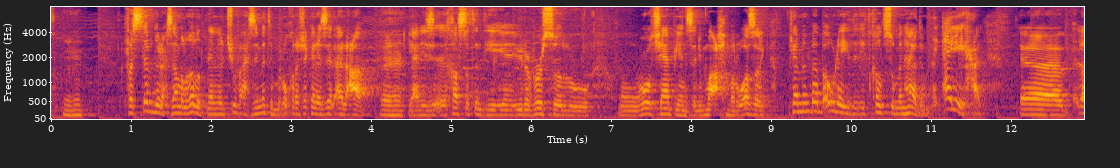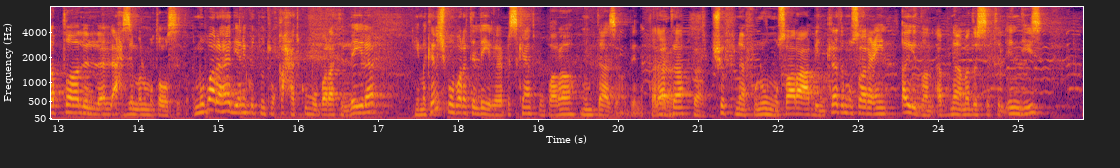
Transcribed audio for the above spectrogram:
فاستبدلوا الحزام الغلط لأن تشوف أحزمتهم الأخرى شكلها زي الألعاب. إيه. يعني خاصة Universal World Champions اللي هم أحمر وأزرق. كان من باب أولى يت- يتخلصوا من هذا أي حال. آه الأبطال ال- الأحزمة المتوسطة. المباراة هذه أنا كنت متوقعها تكون مباراة الليلة. هي ما كانتش مباراة الليلة بس كانت مباراة ممتازة ما بين الثلاثة. فعلا. شفنا فنون مصارعة بين ثلاثة مصارعين أيضا أبناء مدرسة ال indies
